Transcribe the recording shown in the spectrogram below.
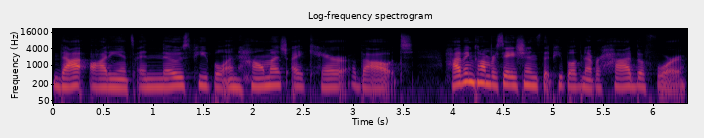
that audience and those people and how much I care about having conversations that people have never had before.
